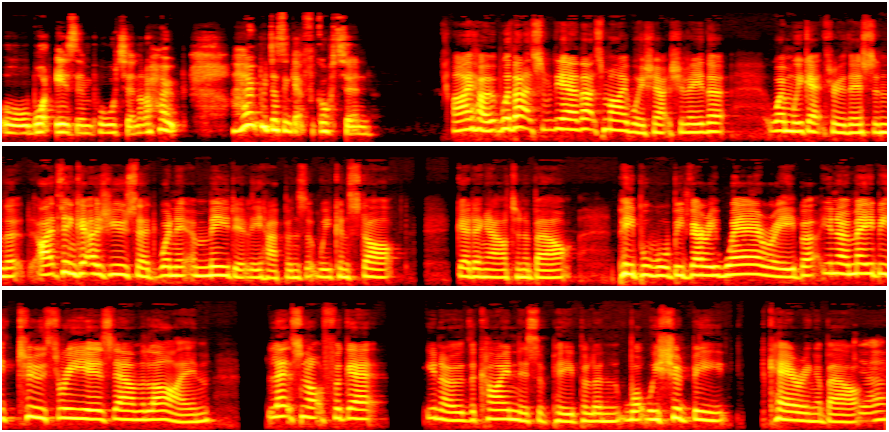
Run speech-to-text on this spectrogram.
or what is important. And i hope i hope it doesn't get forgotten. I hope well that's yeah that's my wish actually that when we get through this and that i think as you said when it immediately happens that we can start getting out and about people will be very wary but you know maybe 2 3 years down the line let's not forget, you know, the kindness of people and what we should be caring about. Yeah,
